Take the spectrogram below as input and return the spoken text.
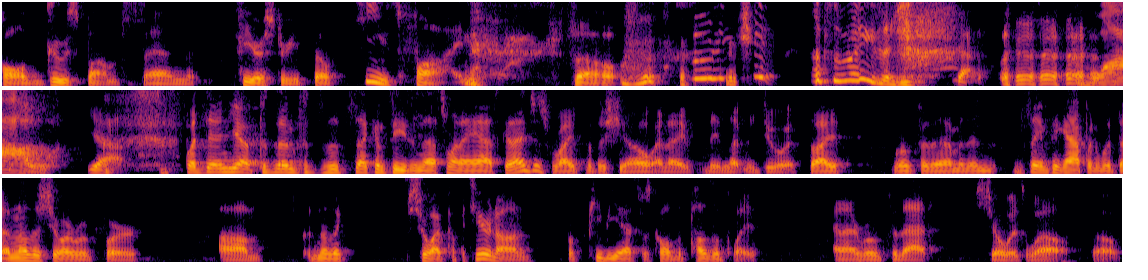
called Goosebumps and Fear Street. So he's fine. so, Holy shit. That's amazing. yes. Wow. yeah. But then, yeah, but then for the second season, that's when I asked, can I just write for the show? And I they let me do it. So I wrote for them. And then the same thing happened with another show I wrote for, um, another show I puppeteered on for PBS was called The Puzzle Place. And I wrote for that show as well. So,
